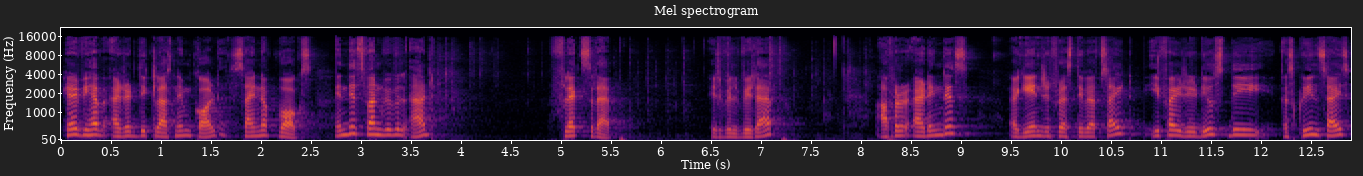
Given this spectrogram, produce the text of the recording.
Here we have added the class name called sign up box. In this one we will add flex wrap. It will be wrap after adding this, again refresh the website. If I reduce the uh, screen size,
